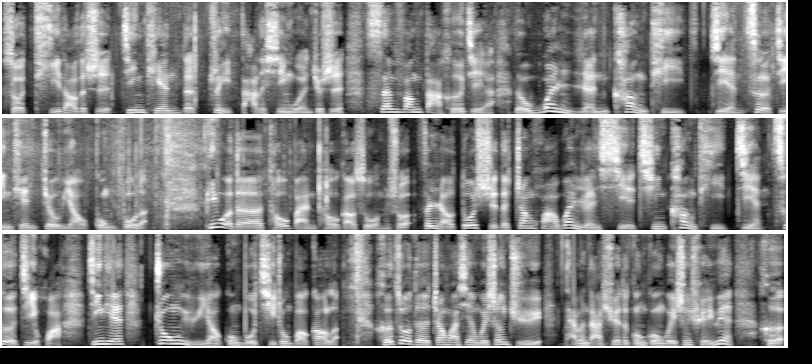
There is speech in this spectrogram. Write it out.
所提到的是今天的最大的新闻，就是三方大和解啊，这万人抗体检测今天就要公布了。苹果的头版头告诉我们说，纷扰多时的彰化万人血清抗体检测计划，今天终于要公布其中报告了。合作的彰化县卫生局、台湾大学的公共卫生学院和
